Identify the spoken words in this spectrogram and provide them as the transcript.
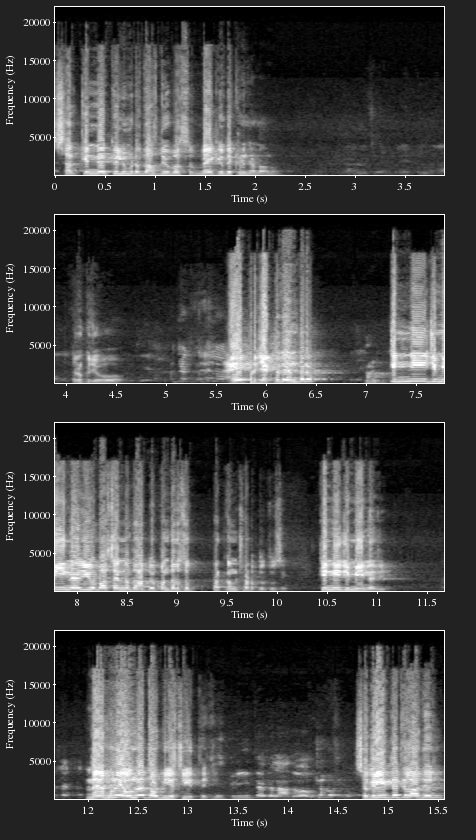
ਸਰ ਕਿੰਨੇ ਕਿਲੋਮੀਟਰ ਦੱਸ ਦਿਓ ਬਸ ਮੈਂ ਕਿਉਂ ਦੇਖਣ ਜਾਣਾ ਉਹਨੂੰ? ਰੁਕ ਜਾਓ। ਇਹ ਪ੍ਰੋਜੈਕਟ ਦੇ ਅੰਦਰ ਕਿੰਨੀ ਜ਼ਮੀਨ ਹੈ ਜੀ? ਉਹ ਬਸ ਇਹਨਾਂ ਦੱਸ ਦਿਓ 1500 ਟਰੱਕਾਂ ਨੂੰ ਛੱਡ ਦਿਓ ਤੁਸੀਂ। ਕਿੰਨੀ ਜ਼ਮੀਨ ਹੈ ਜੀ? ਮੈਂ ਹੁਣੇ ਆਉਣਾ ਤੁਹਾਡੀ ਇਸ ਚੀਜ਼ ਤੇ ਜੀ। ਸਕਰੀਨ ਤੇ ਚਲਾ ਦਿਓ। ਚਲੋ। ਸਕਰੀਨ ਤੇ ਚਲਾ ਦਿਓ ਜੀ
